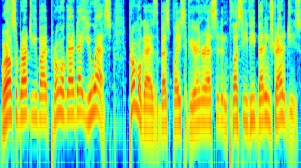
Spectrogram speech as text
We're also brought to you by promoguy.us. Promo Guy is the best place if you're interested in plus EV betting strategies.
